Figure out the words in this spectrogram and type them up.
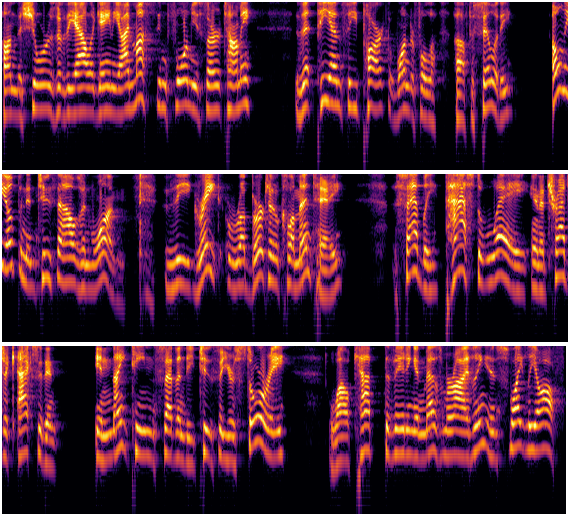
on the shores of the Allegheny, I must inform you, sir, Tommy, that PNC Park, a wonderful uh, facility, only opened in 2001. The great Roberto Clemente sadly passed away in a tragic accident in 1972. So your story, while captivating and mesmerizing, is slightly off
